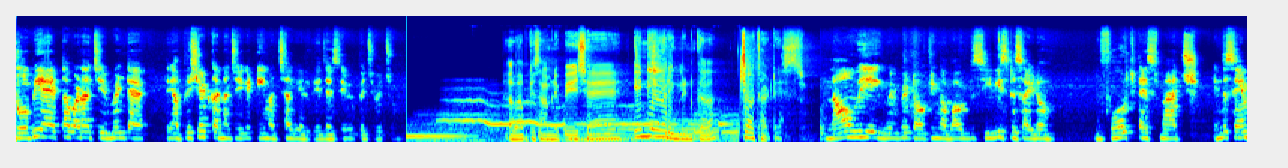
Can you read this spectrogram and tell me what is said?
जो भी है इतना बड़ा अचीवमेंट है अप्रिशिएट करना चाहिए कि टीम अच्छा खेल रही है जैसे भी पिच विच हो अब आपके सामने पेश है इंडिया और इंग्लैंड का चौथा test now we will be talking about the series decider, the fourth test match in the same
